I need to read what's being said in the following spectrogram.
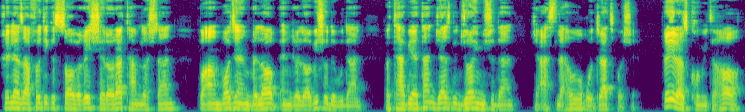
خیلی از افرادی که سابقه شرارت هم داشتند با امواج انقلاب انقلابی شده بودند و طبیعتا جذب جایی می که اسلحه و قدرت باشه. غیر از کمیته ها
